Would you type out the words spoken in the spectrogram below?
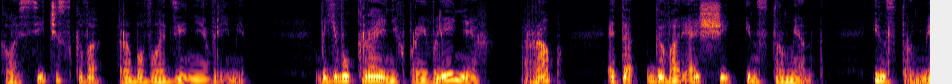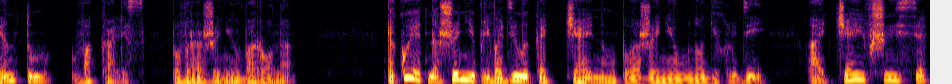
классического рабовладения в Риме. В его крайних проявлениях раб — это говорящий инструмент. Инструментум вокалис, по выражению Ворона. Такое отношение приводило к отчаянному положению многих людей, а отчаявшиеся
